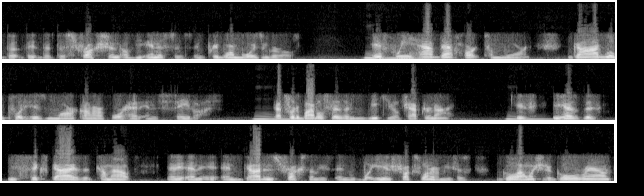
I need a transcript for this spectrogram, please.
the, the, the destruction of the innocents in preborn boys and girls. Mm-hmm. If we have that heart to mourn, God will put his mark on our forehead and save us. Mm-hmm. That's what the Bible says in Ezekiel chapter 9. Mm-hmm. He's, he has this, these six guys that come out and, and, and God instructs them. He's, and he instructs one of them. He says, go, I want you to go around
